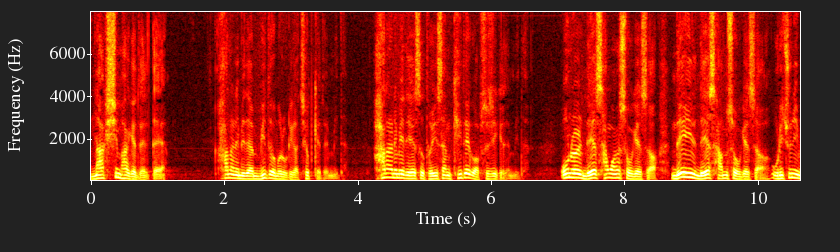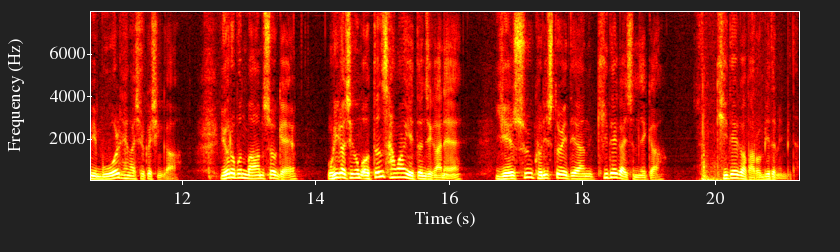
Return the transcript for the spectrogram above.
낙심하게 될 때 하나님에 대한 믿음을 우리가 접게 됩니다. 하나님에 대해서 더 이상 기대가 없어지게 됩니다. 오늘 내 상황 속에서 내일 내 삶 속에서 우리 주님이 무엇을 행하실 것인가 여러분 마음속에 우리가 지금 어떤 상황에 있든지 간에 예수 그리스도에 대한 기대가 있습니까? 기대가 바로 믿음입니다.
